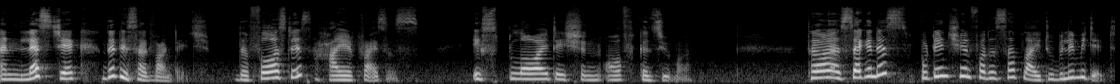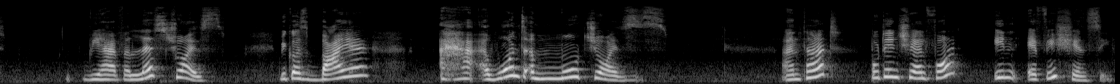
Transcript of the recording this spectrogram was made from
And let's check the disadvantage. The first is higher prices, exploitation of consumer. Third, second is potential for the supply to be limited. We have a less choice because buyer ha- want a more choice. And third, potential for inefficiency.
